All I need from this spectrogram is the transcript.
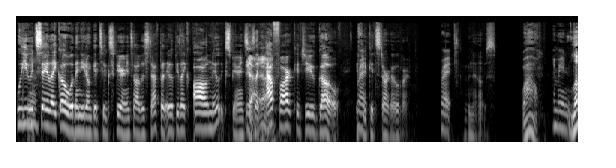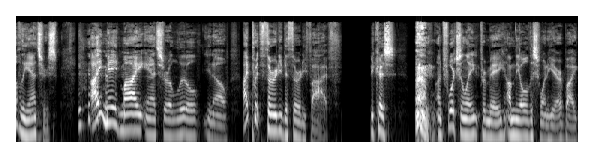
Well, you Yeah. would say like, oh, well, then you don't get to experience all this stuff, but it would be like all new experiences. Yeah, like, yeah. how far could you go if you could start over? Right. Who knows? Wow. I mean, Lovely answers. I made my answer a little, you know, I put 30 to 35 because unfortunately for me, I'm the oldest one here by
